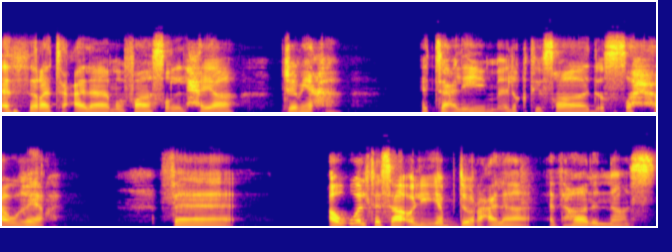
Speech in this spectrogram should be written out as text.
أثرت على مفاصل الحياة جميعها التعليم الاقتصاد الصحة وغيره فأول تساؤل يبدر على أذهان الناس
